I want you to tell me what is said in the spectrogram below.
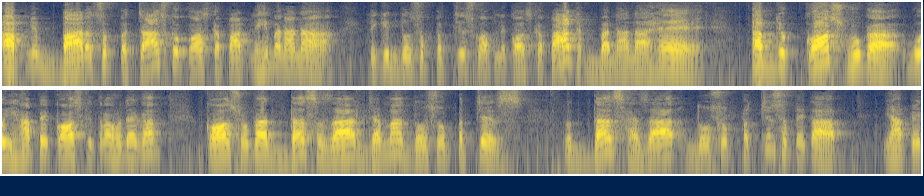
आपने 1250 को कॉस्ट का पार्ट नहीं बनाना, लेकिन 225 को अपने कॉस्ट का पार्ट बनाना है। अब जो कॉस्ट होगा, वो यहाँ पे कॉस्ट कितना हो जाएगा? कॉस्ट होगा दस हज़ार जमा दो सौ पच्चीस। तो दस हज़ार दो सौ पच्चीस रुपए का यहाँ पे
